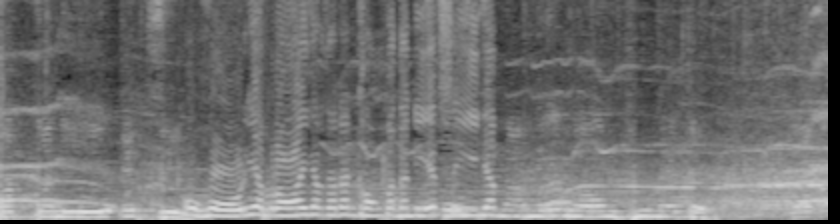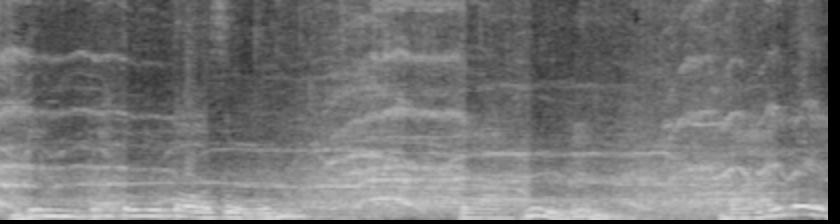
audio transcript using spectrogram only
ปัตตานี FC โอ้โห เรียบร้อยครับทางด้านของปัตตานี FC ครับนำระนองยูไนเต็ดหนึ่งประตูต่อศูนย์จากผู้เล่น หมายเลข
